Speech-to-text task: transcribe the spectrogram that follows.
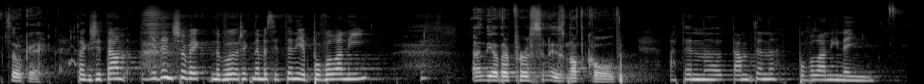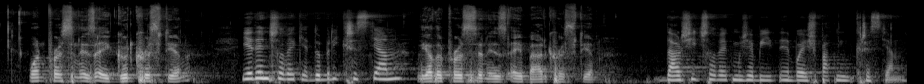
it's okay. Takže tam jeden člověk, nebo řekneme si, ten je povolaný And the other person is not cold. a ten, tam ten povolaný není. One person is a good Christian, Jeden člověk je dobrý křesťan, the other person is a bad Christian. Další člověk může být nebo je špatný křesťan.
